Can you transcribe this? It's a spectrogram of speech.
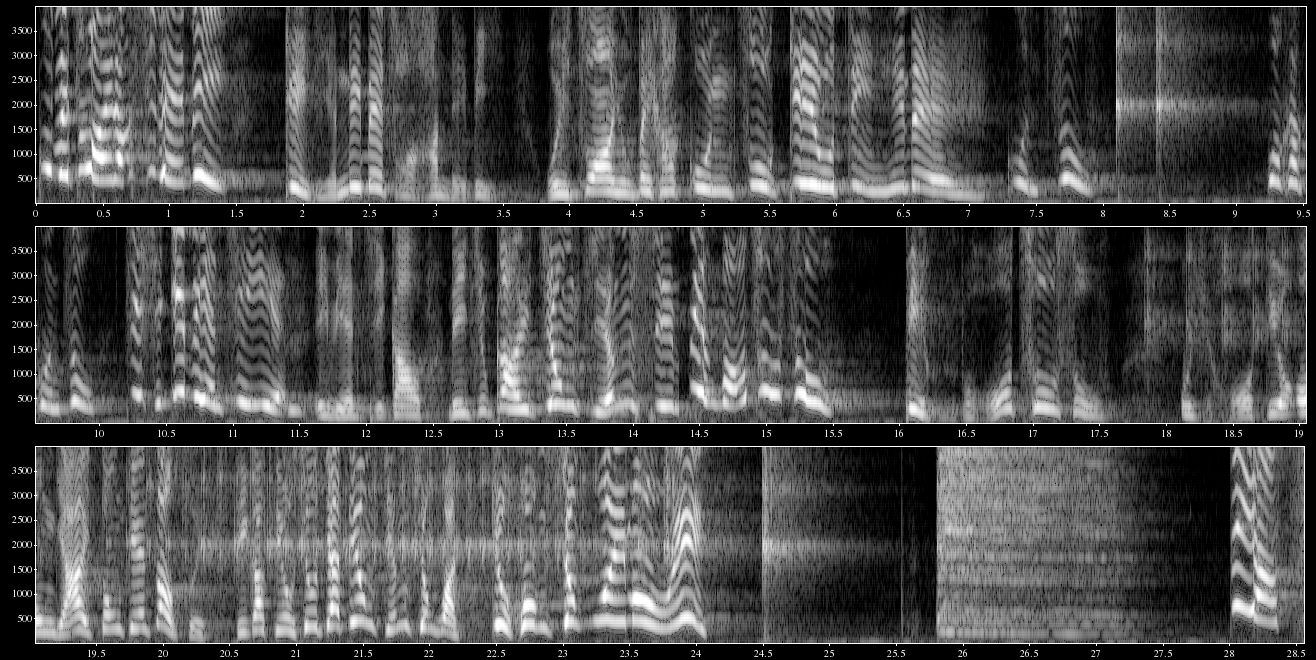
我要娶的人是丽美。既然你要娶汉丽美，为怎样要甲君主求情呢？君主，我甲君主只是一面之缘，一面之交，你就该将情深，并无此事，并无此事。为何赵王爷的当天造水，而甲赵小姐两情相悦，就奉上为媒？爹亲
